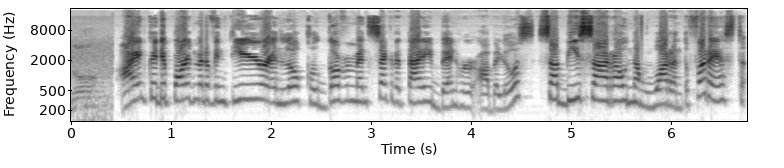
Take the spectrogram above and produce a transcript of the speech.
No? Ayon kay Department of Interior and Local Government Secretary Benhur Abalos, sa bisa raw ng warrant of arrest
